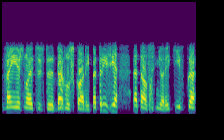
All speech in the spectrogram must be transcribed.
vêm as noites de Berlusconi e Patrícia, a tal senhora equívoca,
